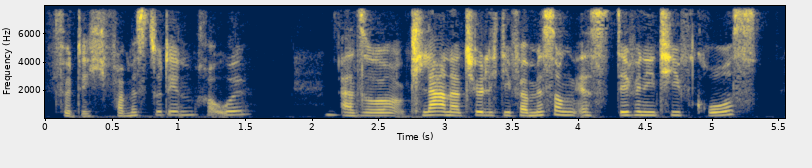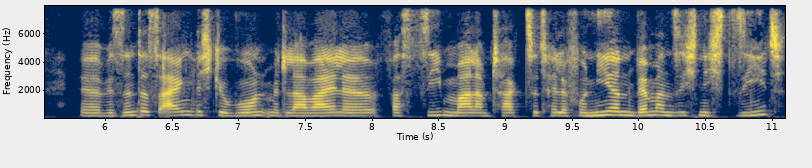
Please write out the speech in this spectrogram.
für dich? Vermisst du den, Raoul? Also klar, natürlich, die Vermissung ist definitiv groß. Äh, wir sind es eigentlich gewohnt, mittlerweile fast siebenmal am Tag zu telefonieren, wenn man sich nicht sieht.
